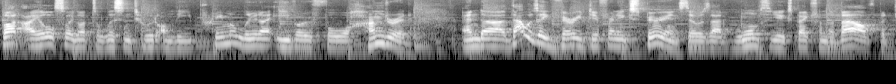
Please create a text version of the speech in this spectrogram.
But I also got to listen to it on the PrimaLuna Evo 400. And uh, that was a very different experience. There was that warmth you expect from the valve, but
